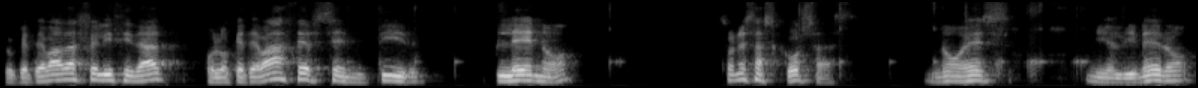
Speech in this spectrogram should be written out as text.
Lo que te va a dar felicidad o lo que te va a hacer sentir pleno son esas cosas. No es ni el dinero,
